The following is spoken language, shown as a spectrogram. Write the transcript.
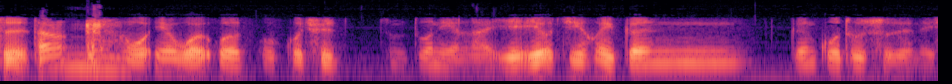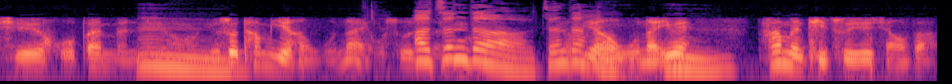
是，当然，嗯、我因为我我我过去这么多年来，也也有机会跟。跟国土署的那些伙伴们聊，嗯、有时候他们也很无奈。我说啊，真的，真的也很无奈，嗯、因为他们提出一些想法，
